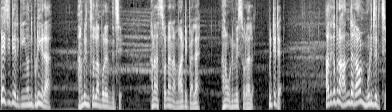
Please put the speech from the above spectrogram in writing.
பேசிகிட்டே இருக்கீங்க. வந்து பிடிங்கடா. அப்படின்னு சொல்லாம் போல இருந்துச்சு. ஆனால் சொன்னேன் நான் மாட்டிப்பேன்ல. ஆனால் ஒன்றுமே சொல்லலை. விட்டுட்டேன். அதுக்கப்புறம் அந்த ரவுண்ட் முடிஞ்சிருச்சு.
